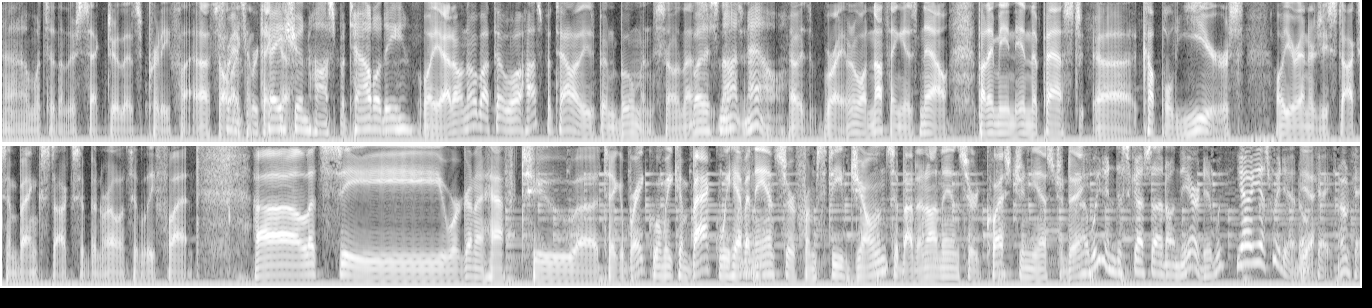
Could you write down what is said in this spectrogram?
uh, what's another sector that's pretty flat? That's all I can think. Transportation, hospitality. Well, yeah, I don't know about that. Well, hospitality's been booming, so that's. But it's not now. It's- right. Well, nothing is now. But I mean, in the past uh, couple years, all your energy stocks and bank stocks have been relatively flat. Uh, let's see. We're going to have to uh, take a break. When we come back, we have an answer from Steve Jones about an unanswered question yesterday. Uh, we didn't discuss that on the air, did we? Yeah, yes, we did. Yeah. Okay, okay.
